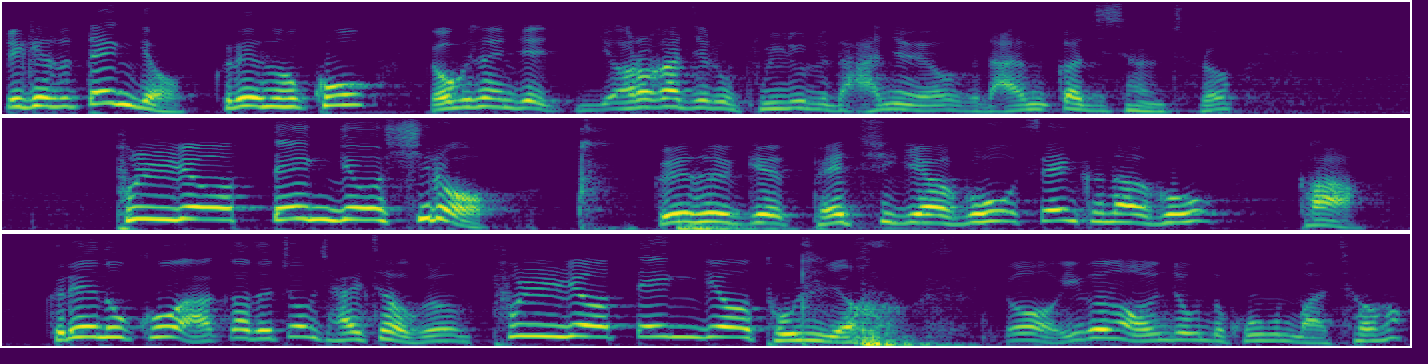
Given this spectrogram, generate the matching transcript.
이렇게 해서 땡겨. 그래서 놓고 여기서 이제 여러 가지로 분류로 나뉘어요. 그 나뭇가지 차는처럼 풀려 땡겨 실어. 그래서 이렇게 배치기 하고 생크나고 가. 그래 놓고 아까도 좀 잘 쳐. 그럼 풀려 땡겨 돌려. 어, 이거는 어느 정도 공은 맞춰.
